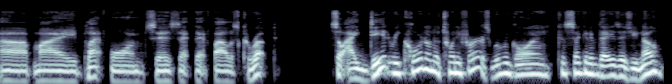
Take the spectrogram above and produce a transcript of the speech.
uh, my platform says that that file is corrupt. So i did record on the 21st we were going consecutive days as you know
